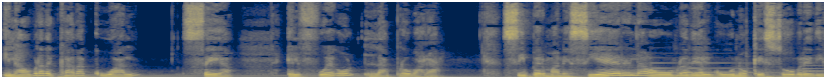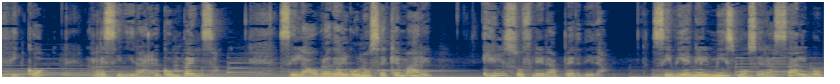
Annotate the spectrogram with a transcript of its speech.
Y la obra de cada cual sea, el fuego la probará. Si permaneciere la obra de alguno que sobreedificó, recibirá recompensa. Si la obra de alguno se quemare, él sufrirá pérdida. Si bien él mismo será salvo,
